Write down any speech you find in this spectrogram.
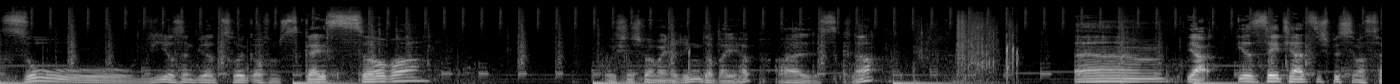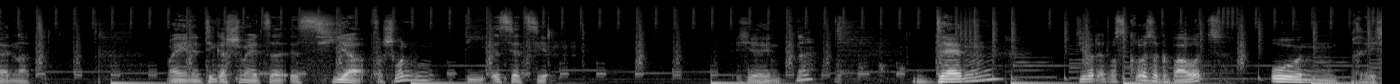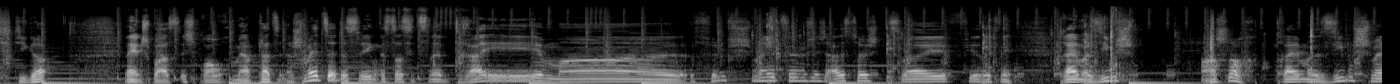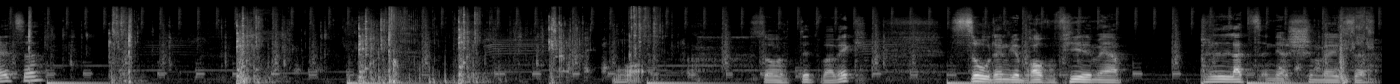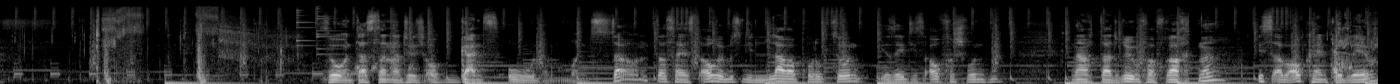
So, wir sind wieder zurück auf dem Sky-Server. Wo ich nicht mal meinen Ring dabei habe. Alles klar. Ähm, ja, ihr seht, hier hat sich ein bisschen was verändert. Meine Tinkerschmelze ist hier verschwunden. Die ist jetzt hier, hier hinten. Ne? Denn die wird etwas größer gebaut und prächtiger. Nein, Spaß. Ich brauche mehr Platz in der Schmelze. Deswegen ist das jetzt eine 3 mal 5 Schmelze, wenn mich nicht alles täuscht. 2, 4, 6, nee. 3 mal 7 Sch Arschloch. 3 mal 7 Schmelze. So, das war weg. So, denn wir brauchen viel mehr Platz in der Schmelze. So, und das dann natürlich auch ganz ohne Monster. Und das heißt auch, wir müssen die Lava-Produktion, ihr seht, die ist auch verschwunden, nach da drüben verfrachten. Ne? Ist aber auch kein Problem.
